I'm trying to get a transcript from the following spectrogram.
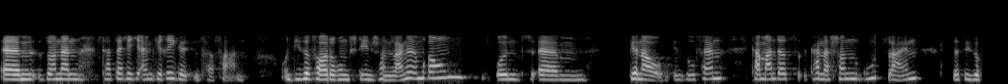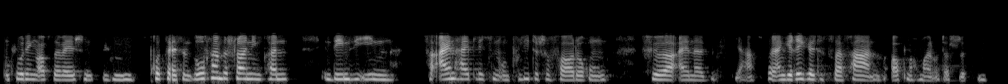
ähm, sondern tatsächlich einem geregelten Verfahren. Und diese Forderungen stehen schon lange im Raum. Und ähm, genau, insofern kann man das, kann das schon gut sein, dass diese Concluding Observations diesen Prozess insofern beschleunigen können, indem sie ihn vereinheitlichen und politische Forderungen für eine, ja, für ein geregeltes Verfahren auch nochmal unterstützen.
